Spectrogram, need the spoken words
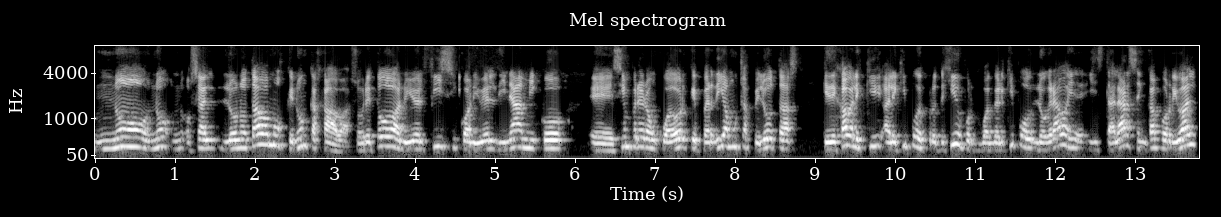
no, no, o sea, lo notábamos que no encajaba, sobre todo a nivel físico, a nivel dinámico, eh, siempre era un jugador que perdía muchas pelotas, que dejaba al, al equipo desprotegido, porque cuando el equipo lograba instalarse en campo rival,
